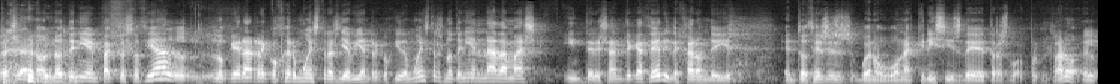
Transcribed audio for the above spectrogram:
O sea, no, no tenía impacto social, lo que era recoger muestras ya habían recogido muestras, no tenían nada más interesante que hacer y dejaron de ir. Entonces, es, bueno, hubo una crisis de porque claro, el-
